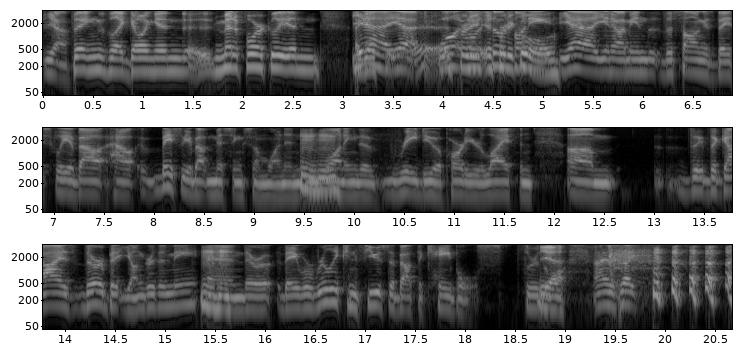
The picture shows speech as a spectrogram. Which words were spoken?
yeah. things like going in uh, metaphorically and I yeah, guess, yeah. uh, it's well, pretty, it was it's so pretty funny. cool. Yeah, you know, I mean, the, the song is basically about how, basically about missing someone and, Mm-hmm. wanting to redo a part of your life, and um, the the guys they're a bit younger than me, Mm-hmm. and they were they were really confused about the cables through the Yeah. wall. And I was like,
